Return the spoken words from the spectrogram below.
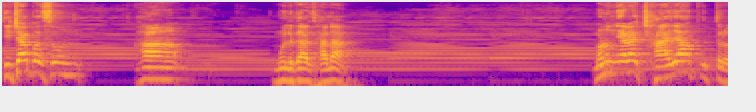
तिच्यापासून हा मुलगा झाला. म्हणून याला छायापुत्र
